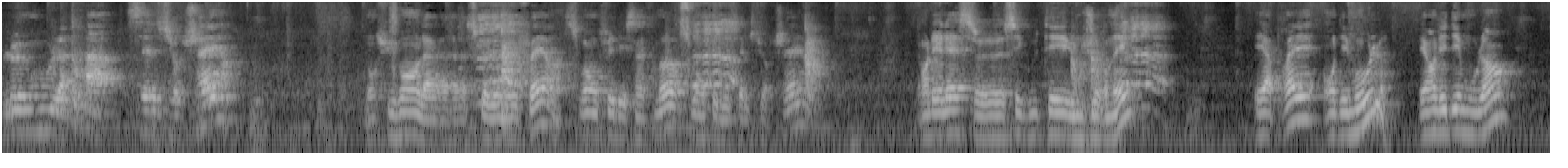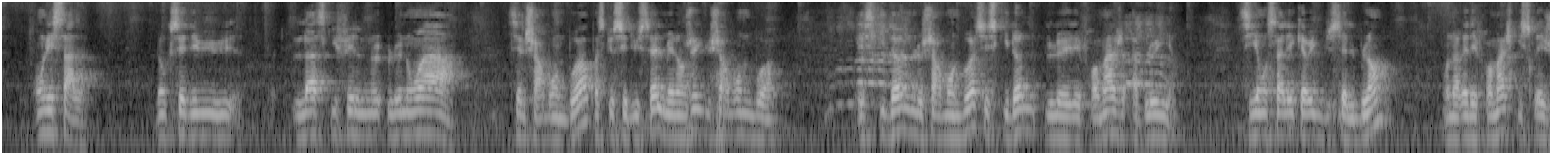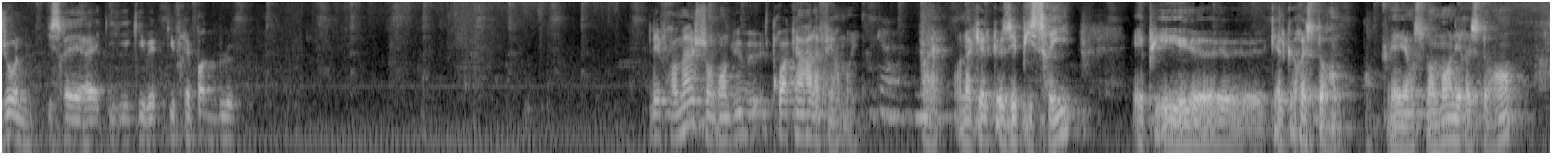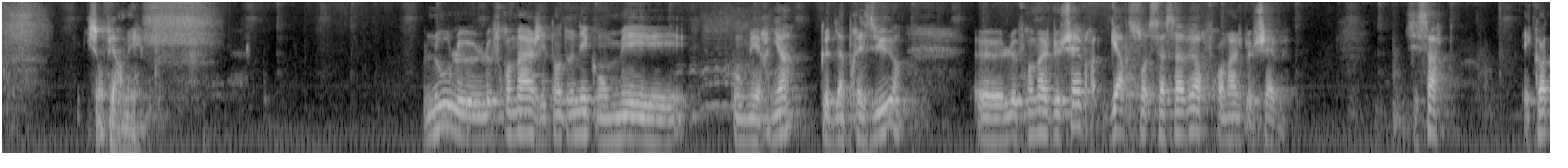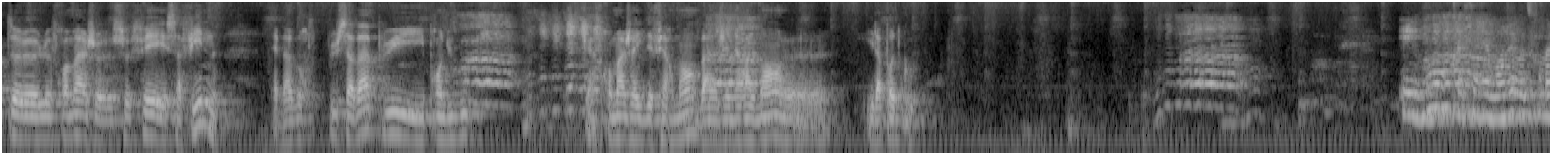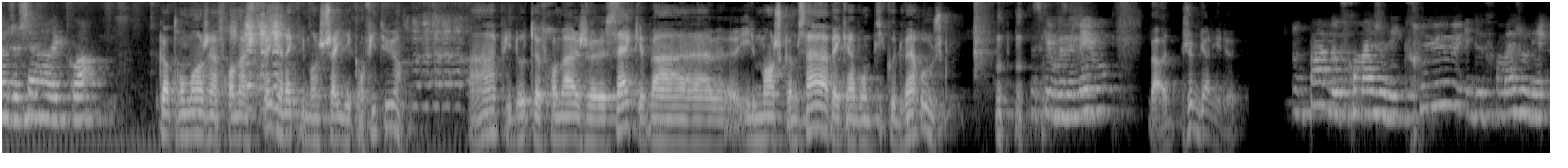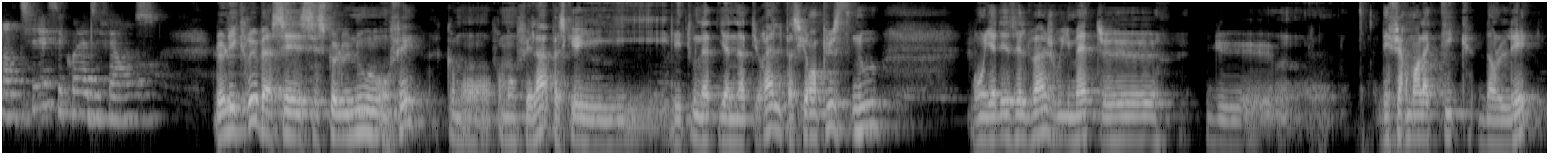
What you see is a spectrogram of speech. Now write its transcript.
le moule à Celle-sur-Cher. Donc suivant ce que l'on veut faire, soit on fait des Sainte-Maure, soit on fait des Celle-sur-Cher. On les laisse euh, s'égoutter une journée. Et après, on démoule et en les démoulant, on les sale. Donc c'est des, là ce qui fait le, noir, c'est le charbon de bois parce que c'est du sel mélangé avec du charbon de bois. Et ce qui donne le charbon de bois, c'est ce qui donne les fromages à bleuir. Si on salait qu'avec du sel blanc, on aurait des fromages qui seraient jaunes, qui seraient, euh, qui, qui, feraient pas de bleu. Les fromages sont vendus trois quarts à la ferme, oui. Ouais, on a quelques épiceries, et puis euh, quelques restaurants. Mais en ce moment, les restaurants, ils sont fermés. Nous, le, fromage, étant donné qu'on met, met rien, que de la présure, euh, le fromage de chèvre garde sa saveur fromage de chèvre. C'est ça. Et quand euh, le fromage se fait et s'affine, eh ben, plus ça va, plus il prend du goût. Un fromage avec des ferments, ben, généralement, il n'a pas de goût. Et vous, vous préférez manger votre fromage de chèvre avec quoi? Quand on mange un fromage frais, il y en a qui mangent ça avec des confitures. Hein, puis d'autres, le fromage sec, ben, euh, ils mangent comme ça avec un bon petit coup de vin rouge. Est-ce que vous aimez, vous? Bah, J'aime bien les deux. On parle de fromage au lait cru et de fromage au lait entier. C'est quoi la différence? Le lait cru, ben, c'est ce que le nous on fait, comme on, comme on fait là, parce qu'il il est tout nat naturel. Parce qu'en plus, nous, bon, il y a des élevages où ils mettent euh, du, des ferments lactiques dans le lait.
